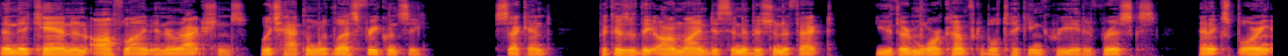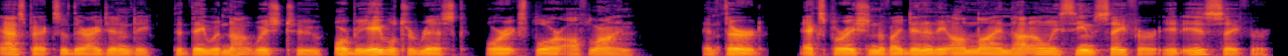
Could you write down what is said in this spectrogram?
than they can in offline interactions, which happen with less frequency. Second, because of the online disinhibition effect, youth are more comfortable taking creative risks and exploring aspects of their identity that they would not wish to or be able to risk or explore offline. And third, exploration of identity online not only seems safer, it is safer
